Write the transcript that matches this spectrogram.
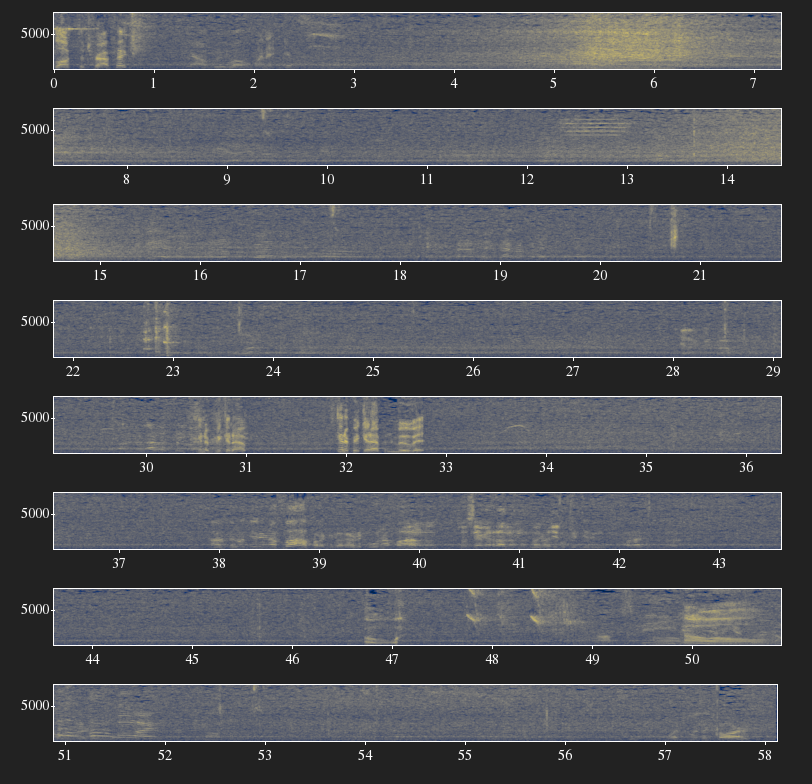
Block the traffic? Yeah, we will when it gets. He's gonna pick it up. He's gonna pick it up and move it. Ah, usted no tiene una faja para que lo agarre con una faja. No, no, no se agarrarla. No, no, es porque tienen parásitos. Oh. Top speed. Oh. Watch for the cars.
